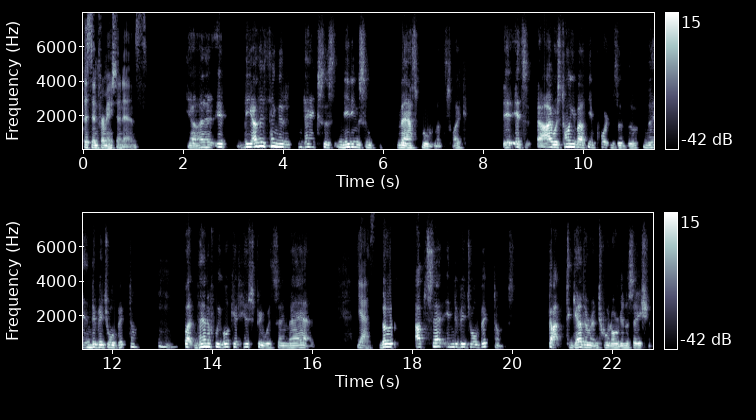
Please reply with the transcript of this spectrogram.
this information is. Yeah, it, it the other thing that it takes is needing some mass movements like it's i was talking about the importance of the, the individual victim. Mm-hmm. but then if we look at history with say MADD yes. those upset individual victims got together into an organization.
